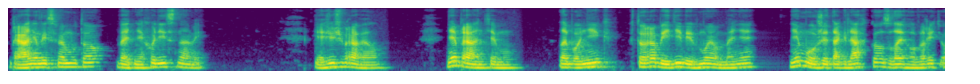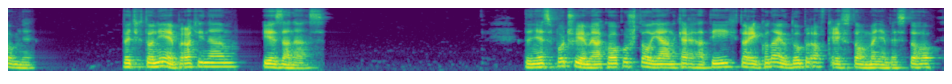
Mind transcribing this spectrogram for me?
Bránili sme mu to, veď nechodí s nami. Ježiš vravel Nebráňte mu, lebo nik, kto robí divy v mojom mene, nemôže tak ľahko zle hovoriť o mne. Veď kto nie je proti nám, je za nás. Dnes počujeme, ako opoštol Ján karha tých, ktorí konajú dobro v Kristovom mene bez toho,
